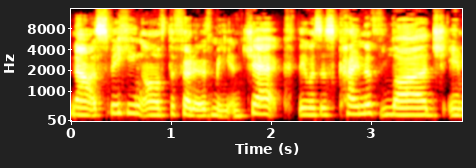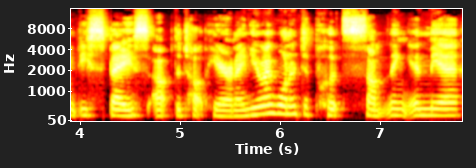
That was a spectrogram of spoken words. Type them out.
Now, speaking of the photo of me and Jack, there was this kind of large empty space up the top here, and I knew I wanted to put something in there,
